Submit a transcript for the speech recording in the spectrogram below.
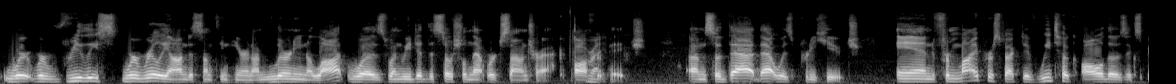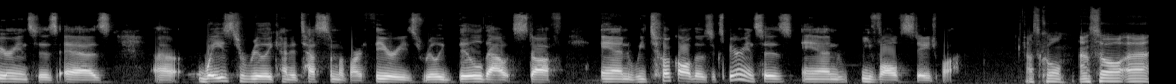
we're we're really we're really onto something here, and I'm learning a lot, was when we did the social network soundtrack offer Right. page. Um, so that that was pretty huge. And from my perspective, we took all those experiences as uh, ways to really kind of test some of our theories, really build out stuff, and we took all those experiences and evolved StageBloc. That's cool. And so, uh,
